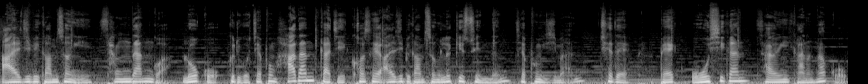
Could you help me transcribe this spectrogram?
RGB 감성이 상단과 로고 그리고 제품 하단까지 커세어 RGB 감성을 느낄 수 있는 제품이지만 최대 105시간 사용이 가능하고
